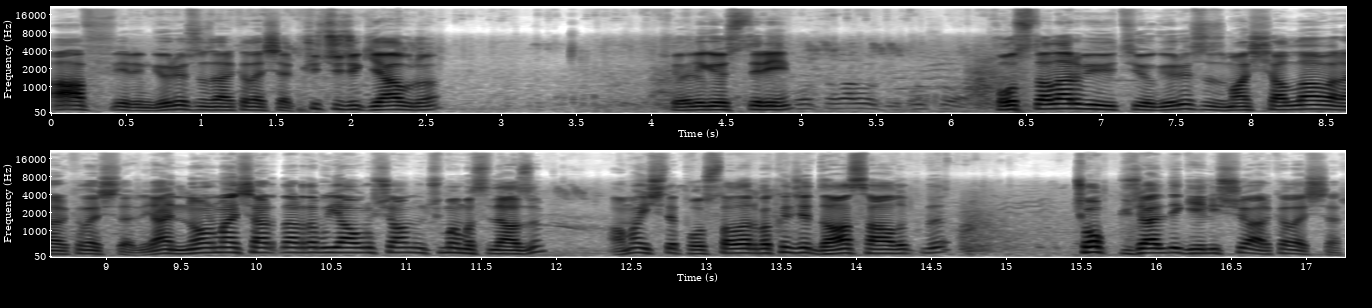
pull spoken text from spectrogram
Aferin görüyorsunuz arkadaşlar küçücük yavru. Şöyle göstereyim. Postalar bakıyor postalar. Postalar büyütüyor görüyorsunuz maşallah var arkadaşlar. Yani normal şartlarda bu yavru şu an uçmaması lazım. Ama işte postalar bakınca daha sağlıklı. Çok güzel de gelişiyor arkadaşlar.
